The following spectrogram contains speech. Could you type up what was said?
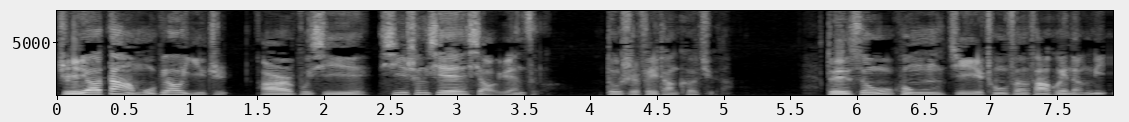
只要大目标一致，而不惜牺牲些小原则，都是非常可取的。对孙悟空即充分发挥能力，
